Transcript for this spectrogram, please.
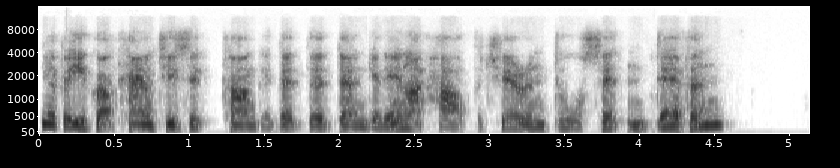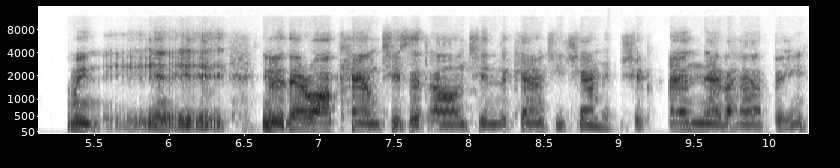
Yeah but you've got counties that can't get that, that don't get in like hertfordshire and dorset and devon. I mean you know there are counties that aren't in the county championship and never have been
